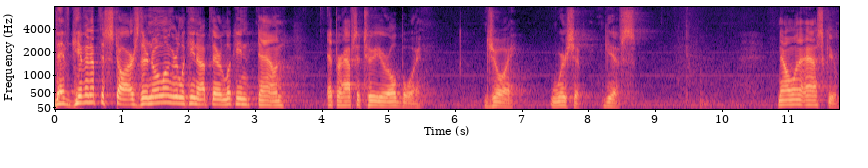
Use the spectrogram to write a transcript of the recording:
They've given up the stars. They're no longer looking up, they're looking down at perhaps a two year old boy. Joy, worship, gifts. Now, I want to ask you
